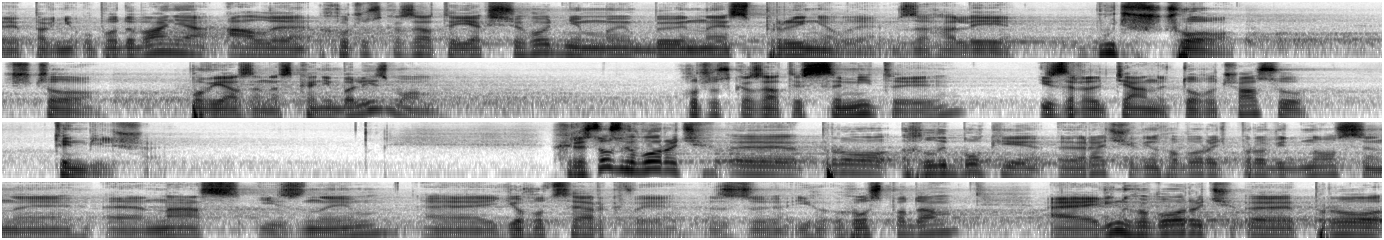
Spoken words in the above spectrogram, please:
е, певні уподобання, але хочу сказати, як сьогодні ми би не сприйняли взагалі будь-що, що пов'язане з канібалізмом, хочу сказати, семіти, ізраїльтяни того часу, тим більше. Христос говорить е, про глибокі е, речі, Він говорить про відносини е, нас із ним, Його церкви з Господом. Він говорить про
